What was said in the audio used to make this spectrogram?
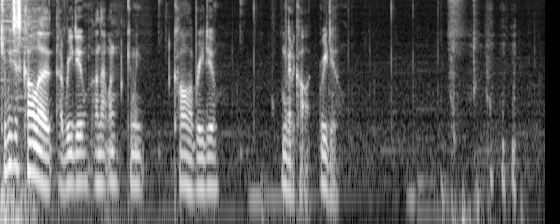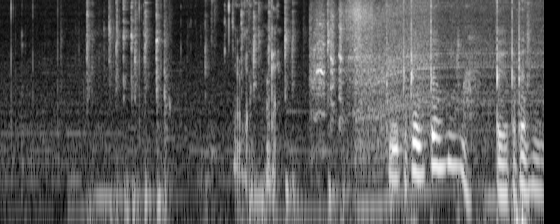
Can we just call a, a redo on that one? Can we call a redo? I'm going to call it redo. there we go. Okay. Boom, boom, boom, boom. Boom, boom, boom.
